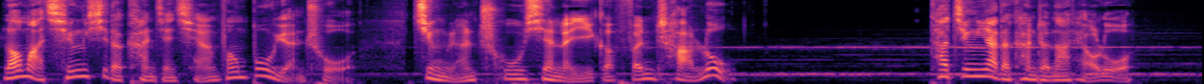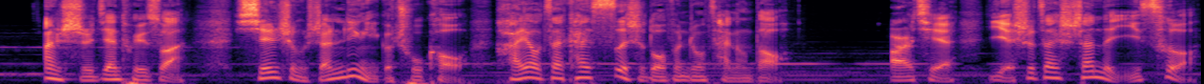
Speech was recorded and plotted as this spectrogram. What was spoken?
老马清晰地看见前方不远处竟然出现了一个分岔路。他惊讶地看着那条路，按时间推算，先圣山另一个出口还要再开四十多分钟才能到，而且也是在山的一侧。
